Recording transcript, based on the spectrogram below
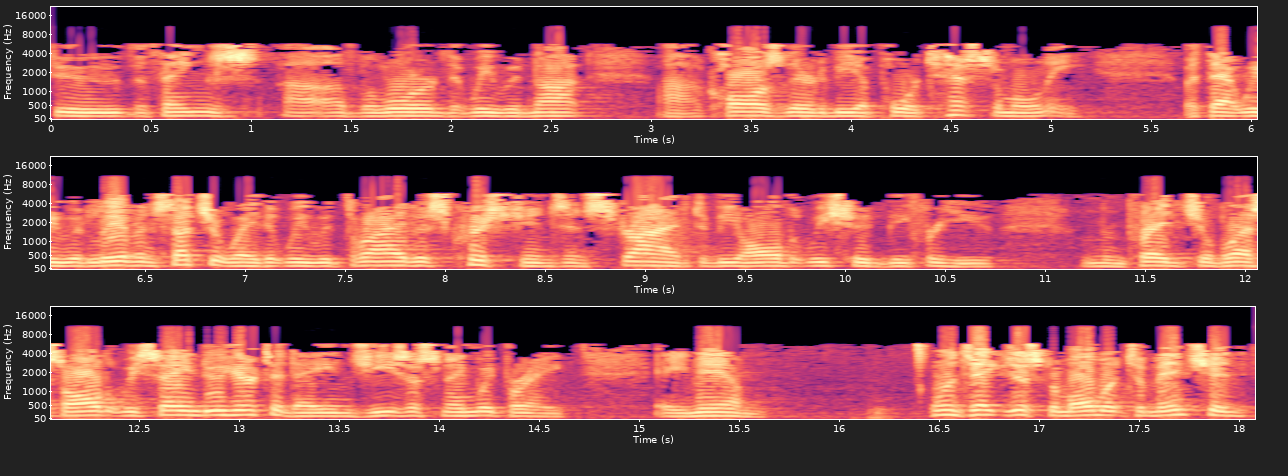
to the things uh, of the Lord, that we would not uh, cause there to be a poor testimony but that we would live in such a way that we would thrive as Christians and strive to be all that we should be for you. And pray that you'll bless all that we say and do here today. In Jesus' name we pray. Amen. I want to take just a moment to mention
